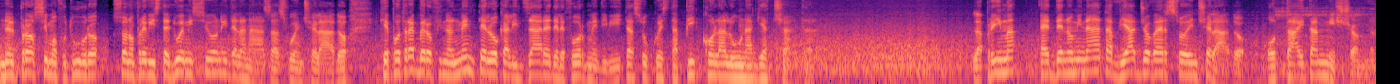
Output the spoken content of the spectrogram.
Nel prossimo futuro sono previste due missioni della NASA su Encelado che potrebbero finalmente localizzare delle forme di vita su questa piccola luna ghiacciata. La prima è denominata Viaggio verso Encelado o Titan Mission.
